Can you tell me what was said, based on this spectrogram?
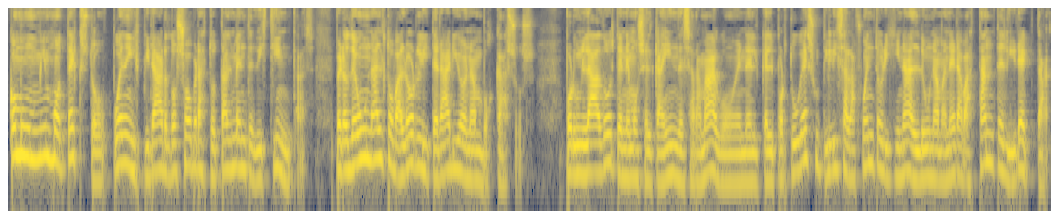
cómo un mismo texto puede inspirar dos obras totalmente distintas, pero de un alto valor literario en ambos casos. Por un lado tenemos el Caín de Saramago, en el que el portugués utiliza la fuente original de una manera bastante directa,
